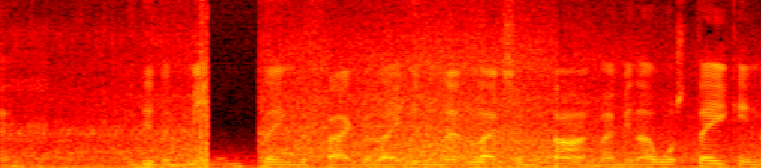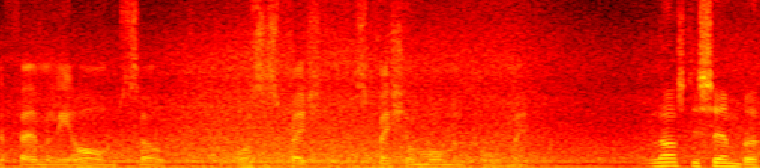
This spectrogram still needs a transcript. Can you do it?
and it didn't mean anything the fact that I didn't have legs at the time. I mean, I was taking the family home, so it was a special, special moment for me. Last December,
